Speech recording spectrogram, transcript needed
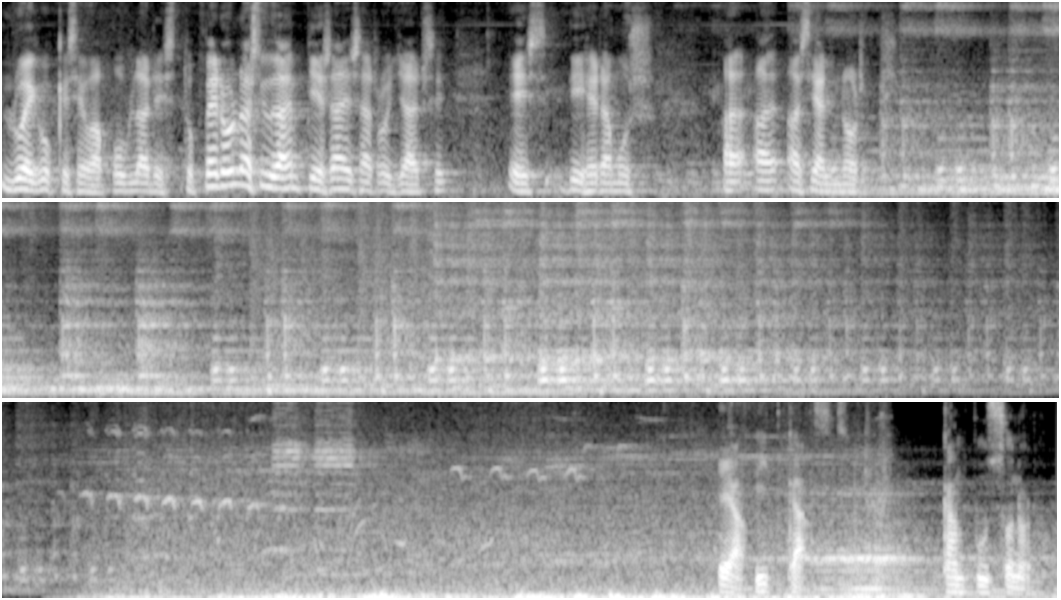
luego que se va a poblar esto. Pero la ciudad empieza a desarrollarse, es, dijéramos, hacia el norte. EAFITcast. Campus Sonoro.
